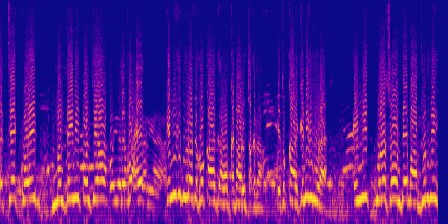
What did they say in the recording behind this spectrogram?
ਇੱਥੇ ਕੋਈ ਮੰਤਰੀ ਨਹੀਂ ਪਹੁੰਚਿਆ। ਦੇਖੋ ਕਿੰਨੀ ਕੁ ਦੂਰ ਹੈ? ਦੇਖੋ ਕਟਾਰੂ ਚੱਕਦਾ ਤੋਂ ਘਰ ਕਿੰਨੀ ਕੁ ਦੂਰ ਹੈ? ਇੰਨੀ ਪੁਲਿਸ ਹੋਣ ਦੇ ਬਾਵਜੂਦ ਵੀ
